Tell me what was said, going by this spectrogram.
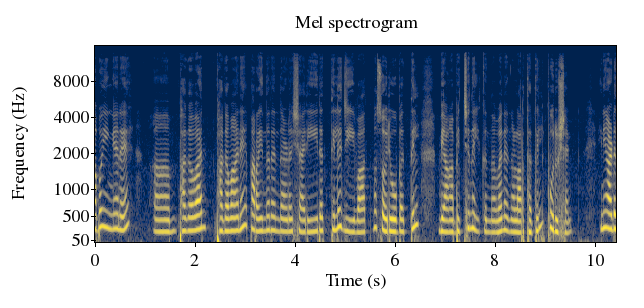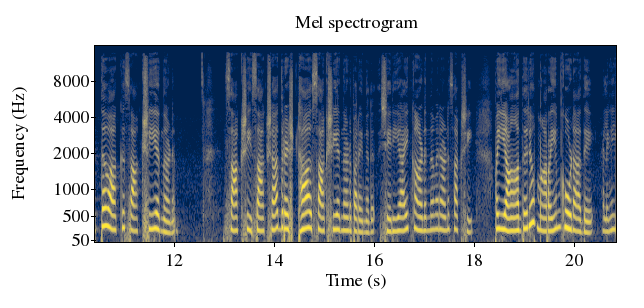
അപ്പോൾ ഇങ്ങനെ ഭഗവാൻ ഭഗവാനെ പറയുന്നത് എന്താണ്? ശരീരത്തിലെ ജീവാത്മ സ്വരൂപത്തിൽ വ്യാപിച്ചു നിൽക്കുന്നവൻ എന്നുള്ള അർത്ഥത്തിൽ പുരുഷൻ. ഇനി അടുത്ത വാക്ക് സാക്ഷി എന്നാണ്. സാക്ഷി സാക്ഷാ ദ്രഷ്ട സാക്ഷി എന്നാണ് പറയുന്നത്. ശരിയായി കാണുന്നവനാണ് സാക്ഷി. അപ്പം യാതൊരു മറയും കൂടാതെ അല്ലെങ്കിൽ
